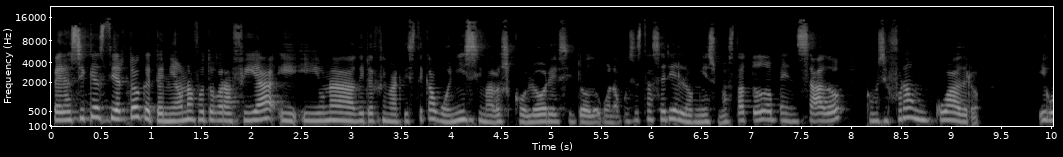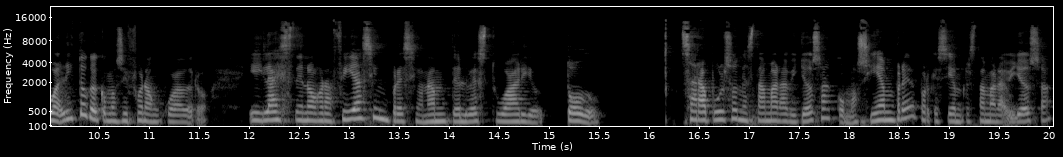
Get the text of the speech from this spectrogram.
Pero sí que es cierto que tenía una fotografía y, y, una dirección artística buenísima, los colores y todo. Bueno, pues esta serie es lo mismo, está todo pensado como si fuera un cuadro, igualito que como si fuera un cuadro. Y la escenografía es impresionante, el vestuario, todo. Sarah Paulson está maravillosa, como siempre, porque siempre está maravillosa.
